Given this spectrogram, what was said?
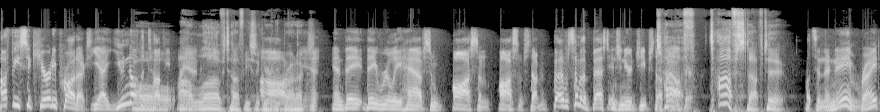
Tuffy Security Products. Yeah, you know the Tuffy Oh, I love Tuffy security Oh, products. man. And they they really have some awesome awesome stuff. But Some of the best engineered Jeep stuff out there. Tough, tough stuff too. What's in their name, right?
